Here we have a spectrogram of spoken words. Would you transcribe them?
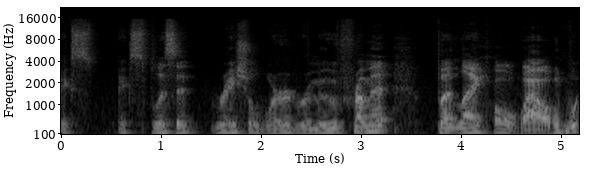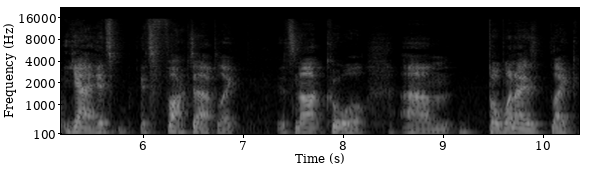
ex- explicit racial word removed from it, but like Oh wow. w- yeah, it's it's fucked up. Like it's not cool. Um, but when I like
